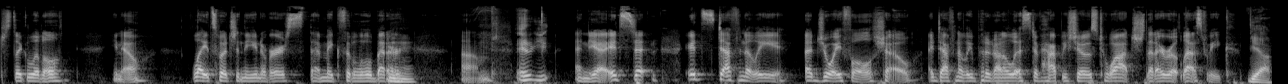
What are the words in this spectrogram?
just like a little, you know, light switch in the universe that makes it a little better. Um, And you, and yeah, it's de- it's definitely a joyful show. I definitely put it on a list of happy shows to watch that I wrote last week. yeah.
